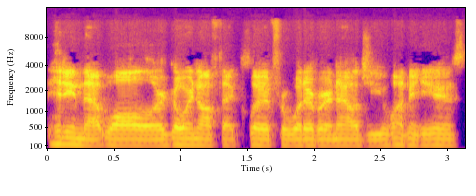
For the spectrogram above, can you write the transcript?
hitting that wall or going off that cliff or whatever analogy you want to use.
